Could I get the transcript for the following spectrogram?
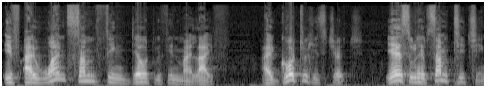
if I want something dealt with in my life, I go to his church. Yes, we'll have some teaching,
